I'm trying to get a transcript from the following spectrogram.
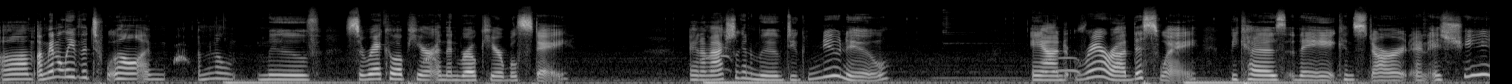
Um, I'm gonna leave the... well, I'm, I'm gonna move Sareko up here, and then Rokir will stay. And I'm actually gonna move Duke Nunu and Rara this way because they can start. And is she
